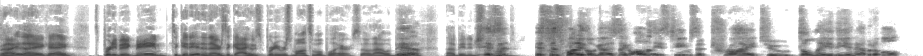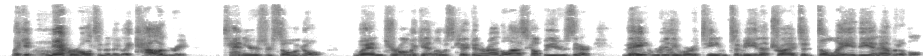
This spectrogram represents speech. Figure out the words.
right? Like, hey, it's a pretty big name to get in, and there's a guy who's a pretty responsible player. So that would be Yeah. that would be an interesting It's, one. it's just funny though, guys. Like all of these teams that try to delay the inevitable, like it never ultimately. Like Calgary, ten years or so ago, when Jarome Iginla was kicking around the last couple years there, they really were a team to me that tried to delay the inevitable,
